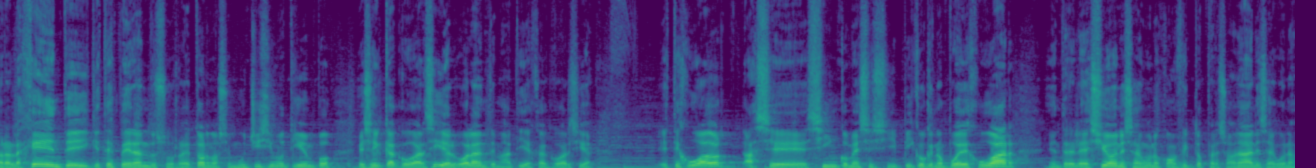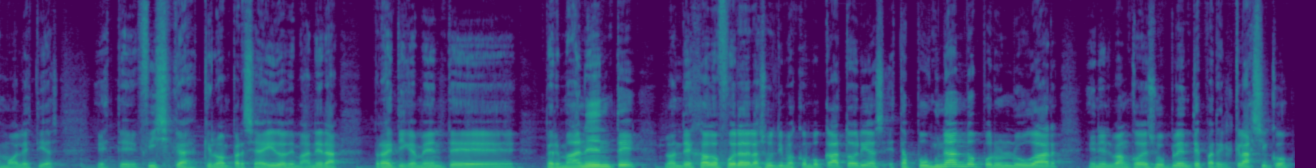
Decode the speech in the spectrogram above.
para la gente y que está esperando su retorno hace muchísimo tiempo es el Caco García, el volante, Matías Caco García. Este jugador hace cinco meses y pico que no puede jugar, entre lesiones, algunos conflictos personales, algunas molestias este, físicas que lo han perseguido de manera prácticamente permanente, lo han dejado fuera de las últimas convocatorias, está pugnando por un lugar en el banco de suplentes para el clásico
